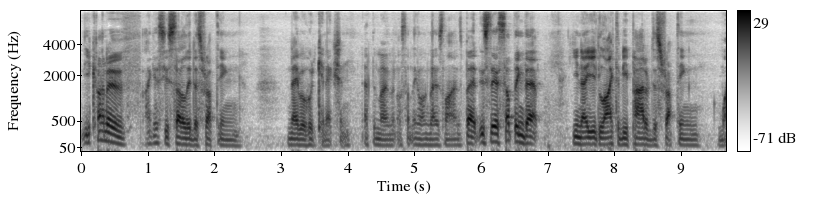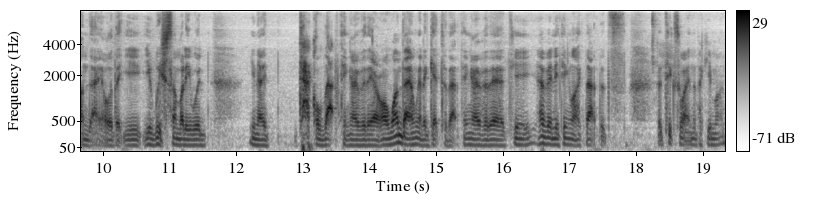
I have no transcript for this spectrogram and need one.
you kind of, I guess you're subtly disrupting neighborhood connection at the moment or something along those lines. But is there something that, you know, you'd like to be part of disrupting one day or that you, you wish somebody would, you know, tackle that thing over there or one day I'm going to get to that thing over there. Do you have anything like that that's, that ticks away in the back of your mind?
